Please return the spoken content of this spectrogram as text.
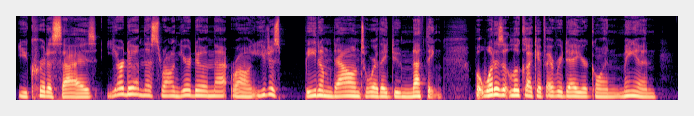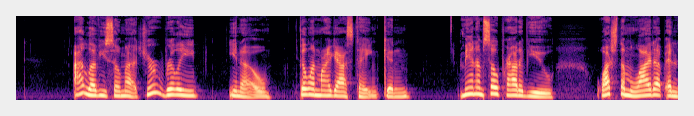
you criticize, you're doing this wrong, you're doing that wrong, you just beat them down to where they do nothing. But what does it look like if every day you're going, man, I love you so much. You're really, you know, filling my gas tank and man, I'm so proud of you. Watch them light up and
